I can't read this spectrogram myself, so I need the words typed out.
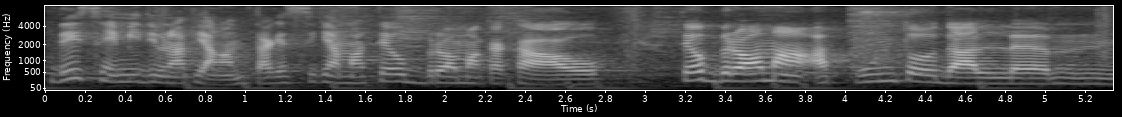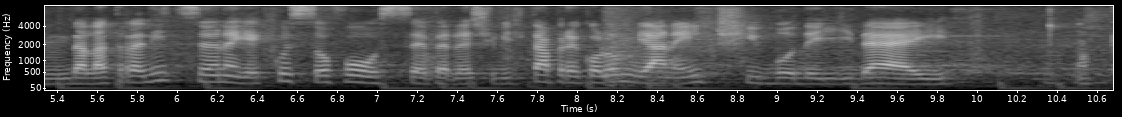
dei semi di una pianta che si chiama Teobroma cacao. Teobroma appunto dal, mm, dalla tradizione che questo fosse per le civiltà precolombiane il cibo degli dei. Ok?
